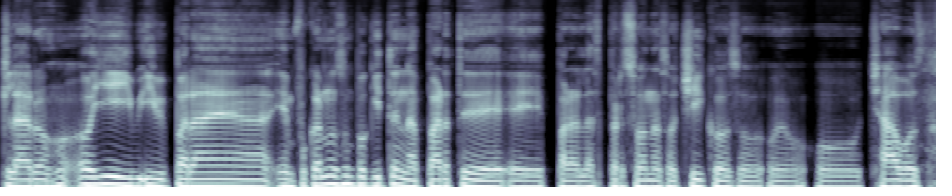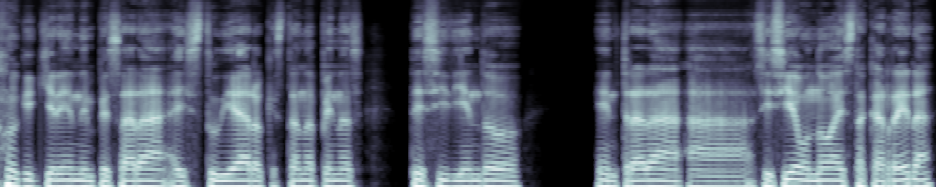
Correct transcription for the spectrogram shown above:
Claro. Oye, y para enfocarnos un poquito en la parte, eh, para las personas o chicos o chavos, ¿no? Que quieren empezar a a estudiar o que están apenas decidiendo entrar a a si sí o no a esta carrera,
